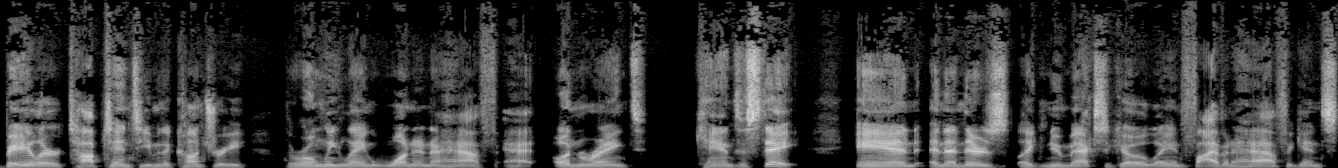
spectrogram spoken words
Baylor, top ten team in the country, they're only laying one and a half at unranked Kansas State. And and then there's like New Mexico laying five and a half against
